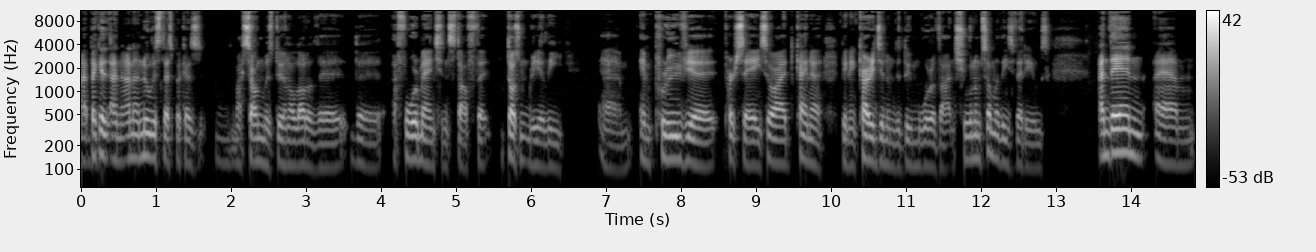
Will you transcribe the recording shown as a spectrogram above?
Uh, because and, and I noticed this because my son was doing a lot of the the aforementioned stuff that doesn't really um, improve you per se. So I'd kind of been encouraging him to do more of that and showing him some of these videos. And then um,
